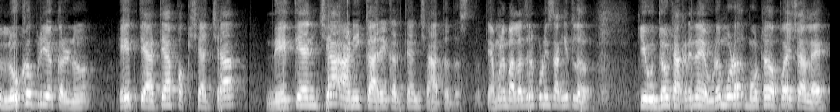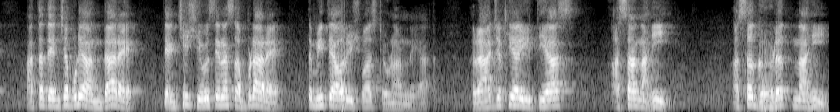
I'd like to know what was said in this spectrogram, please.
लोकप्रिय करणं हे त्या त्या पक्षाच्या नेत्यांच्या आणि कार्यकर्त्यांच्या हातात असतं. त्यामुळे मला जर कोणी सांगितलं की उद्धव ठाकरेंना एवढं मोठं मोठं अपयश आलं आहे आता त्यांच्यापुढे अंधार आहे त्यांची शिवसेना संपणार आहे तर मी त्यावर विश्वास ठेवणार नाही. राजकीय इतिहास असा नाही असं घडत नाही.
